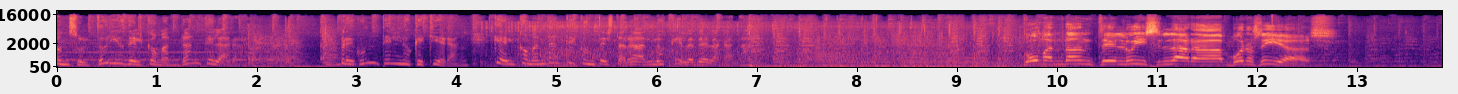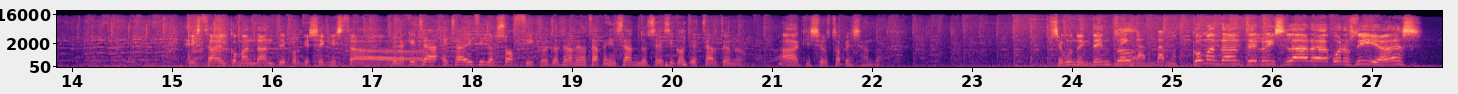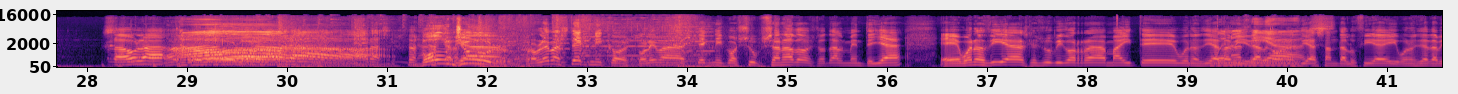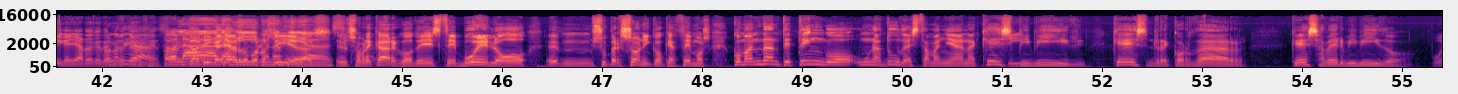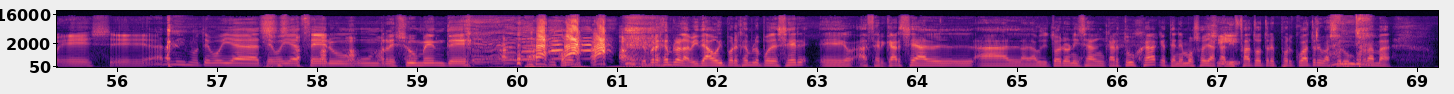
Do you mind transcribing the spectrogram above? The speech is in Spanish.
Consultorio del Comandante Lara. Pregunten lo que quieran, que el comandante contestará lo que le dé la gana. Comandante Luis Lara, buenos días. Está el comandante porque sé que está... Pero es que está, está ahí filosófico, entonces a lo mejor está pensando sé si contestarte o no. Ah, que se lo está pensando. Segundo intento. Venga, vamos. Comandante Luis Lara, buenos días. Hola, hola. Ahora. Bonjour. Problemas técnicos, problemas técnicos subsanados totalmente ya. Eh, buenos días, Jesús Vigorra, Maite, buenos días, Buenos David Hidalgo, días. buenos días, Andalucía y buenos días, David Gallardo, que también lo tengo sentado. Hola, David Gallardo, David, buenos, buenos días. días. El sobrecargo de este vuelo em, supersónico que hacemos. Comandante, tengo una duda esta mañana. ¿Qué es Sí. vivir? ¿Qué es recordar? ¿Qué es haber vivido? Pues eh, ahora mismo te voy a, te voy a hacer un, un resumen de... Yo, por ejemplo, la vida hoy, por ejemplo, puede ser eh, acercarse al, al auditorio Nissan Cartuja, que tenemos hoy a Sí. Califato 3x4 y va a ser un programa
